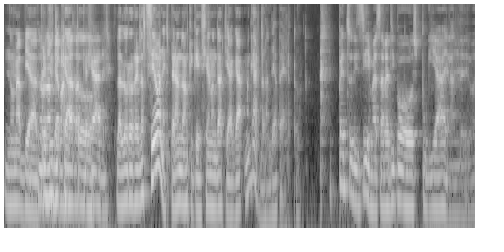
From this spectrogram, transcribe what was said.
non abbia Non pregiudicato la loro relazione, sperando anche che siano andati a Ga- ma Gardaland è aperto. Penso di sì, ma sarà tipo Spooky Island. tipo.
